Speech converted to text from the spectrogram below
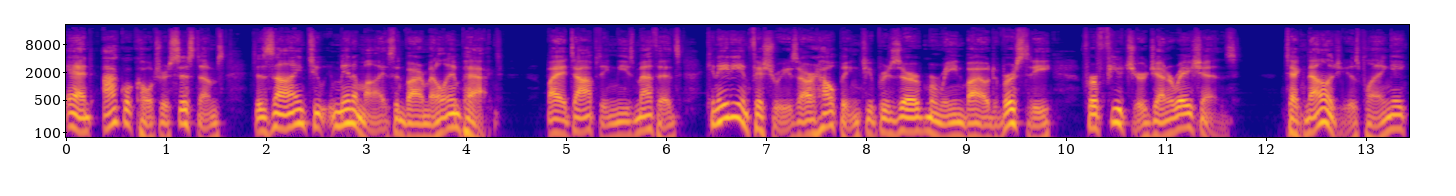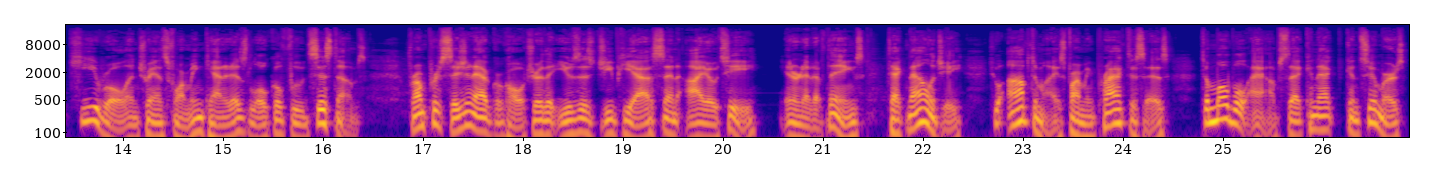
and aquaculture systems designed to minimize environmental impact. By adopting these methods, Canadian fisheries are helping to preserve marine biodiversity for future generations. Technology is playing a key role in transforming Canada's local food systems, from precision agriculture that uses GPS and IoT, Internet of Things, technology to optimize farming practices to mobile apps that connect consumers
